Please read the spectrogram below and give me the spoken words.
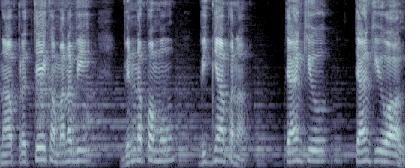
నా ప్రత్యేక మనవి విన్నపము విజ్ఞాపన. Thank you. Thank you all.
